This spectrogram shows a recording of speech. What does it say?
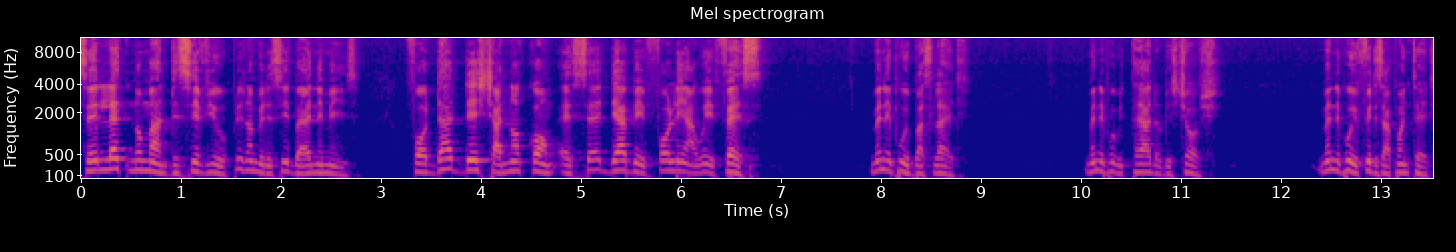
Say, let no man deceive you. Please don't be deceived by any means. For that day shall not come except there be falling away first. Many people will backslide. Many people will be tired of the church. Many people will feel disappointed.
